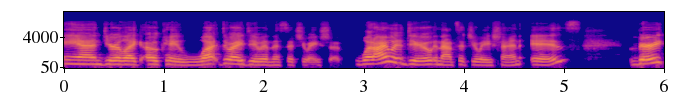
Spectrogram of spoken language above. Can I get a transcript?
And you're like, okay, what do I do in this situation? What I would do in that situation is very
